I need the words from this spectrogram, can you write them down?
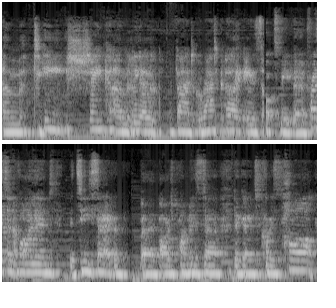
um, Taoiseach um, Leo Varadkar is got to meet the President of Ireland, the Taoiseach, the uh, Irish Prime Minister. They're going to Croke Park.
